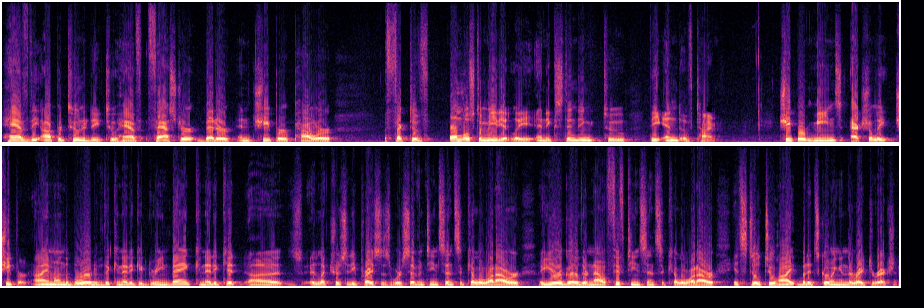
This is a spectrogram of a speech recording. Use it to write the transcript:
have the opportunity to have faster, better, and cheaper power effective almost immediately and extending to the end of time. Cheaper means actually cheaper. I am on the board of the Connecticut Green Bank. Connecticut uh, electricity prices were 17 cents a kilowatt hour a year ago. They're now 15 cents a kilowatt hour. It's still too high, but it's going in the right direction.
